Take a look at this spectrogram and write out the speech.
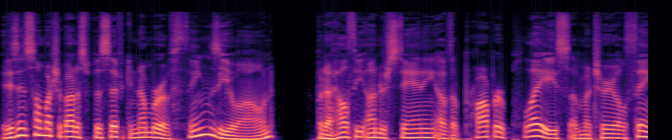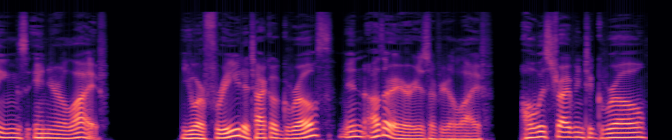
It isn't so much about a specific number of things you own, but a healthy understanding of the proper place of material things in your life. You are free to tackle growth in other areas of your life, always striving to grow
